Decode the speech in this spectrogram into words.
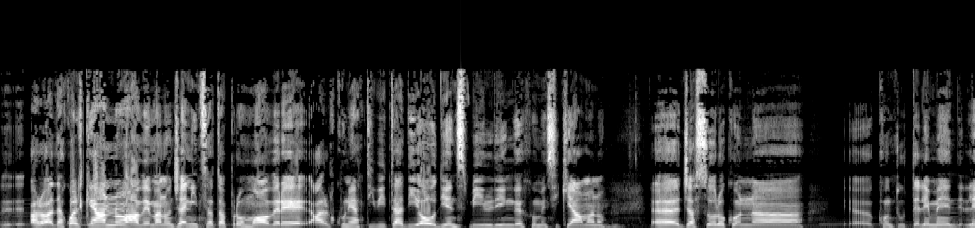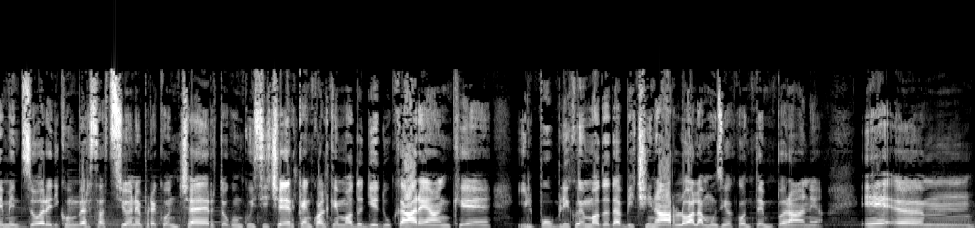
eh, allora da qualche anno avevano già iniziato a promuovere alcune attività di audience building come si chiamano Mhm. eh, già solo con, eh, eh, con tutte le, me- le mezz'ore di conversazione pre-concerto, con cui si cerca in qualche modo di educare anche il pubblico in modo da avvicinarlo alla musica contemporanea. E ehm,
